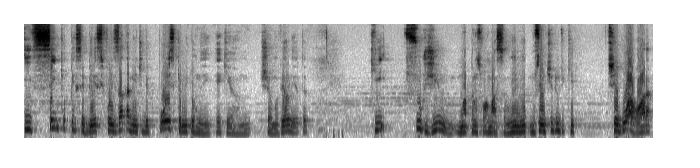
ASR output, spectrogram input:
E sem que eu percebesse, foi exatamente depois que eu me tornei reikiano Chama Violeta que surgiu uma transformação em mim, no sentido de que chegou a hora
